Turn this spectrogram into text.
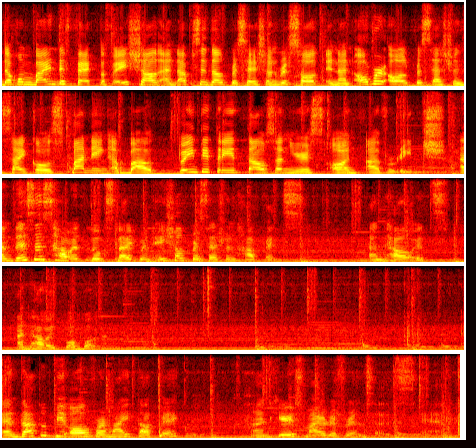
The combined effect of axial and apsidal precession result in an overall precession cycle spanning about 23,000 years on average. And this is how it looks like when axial precession happens and how it's and how it wobbles. And that would be all for my topic. And here's my references. And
